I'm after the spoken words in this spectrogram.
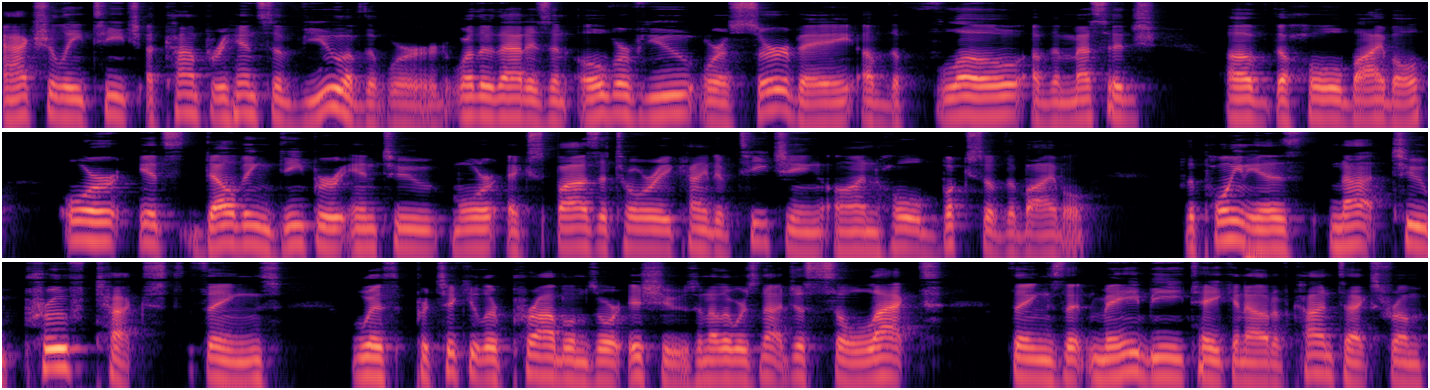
actually teach a comprehensive view of the Word, whether that is an overview or a survey of the flow of the message of the whole Bible or it's delving deeper into more expository kind of teaching on whole books of the Bible. The point is not to proof text things with particular problems or issues. In other words, not just select things that may be taken out of context from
